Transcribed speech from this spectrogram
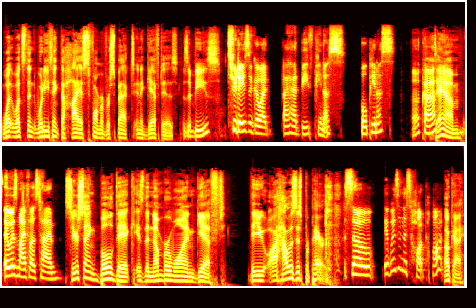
What what's the what do you think the highest form of respect in a gift is? Is it bees? Two days ago I I had beef penis. Bull penis. Okay. Damn. It was my first time. So you're saying bull dick is the number one gift that you uh, how is this prepared? So it was in this hot pot. Okay,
